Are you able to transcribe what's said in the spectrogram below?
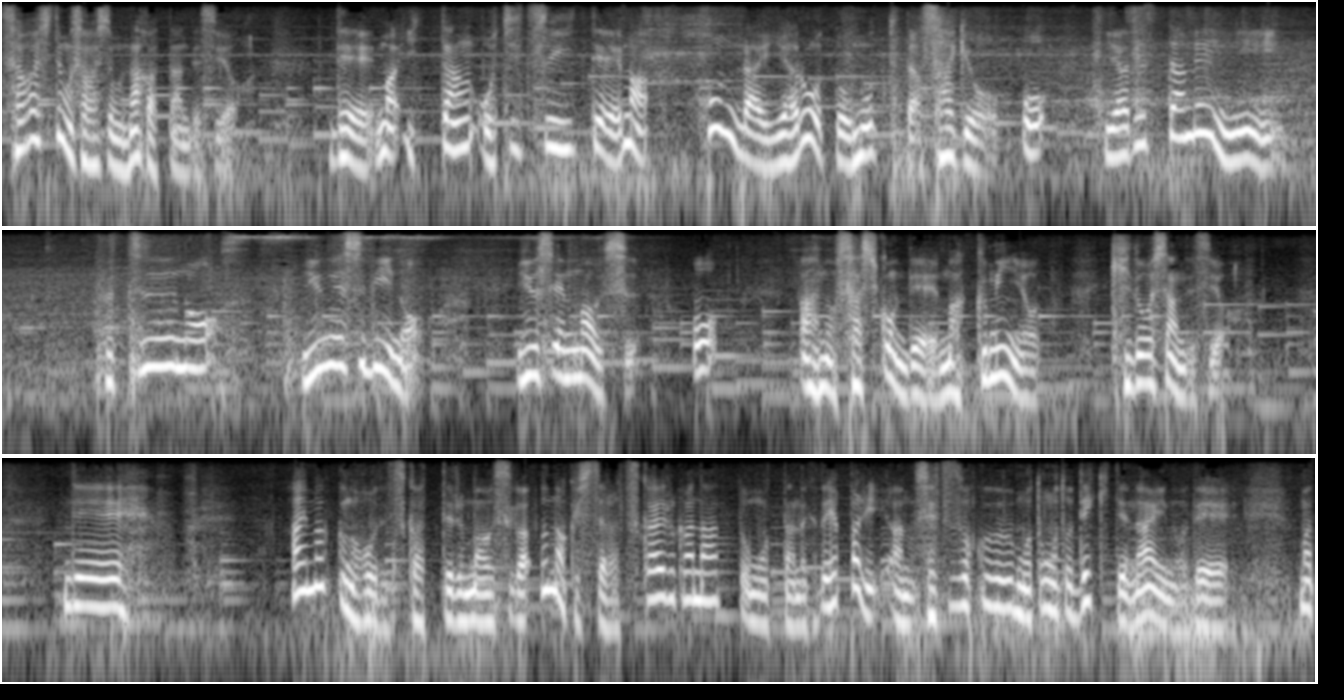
探しても探してもなかったんですよ。で、まあ、一旦落ち着いて、まあ、本来やろうと思ってた作業をやるために、普通の USB の有線マウスをあの差し込んで Mac mini を起動したんですよ。で、iMac の方で使ってるマウスがうまくしたら使えるかなと思ったんだけど、やっぱりあの接続もともとできてないので、全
